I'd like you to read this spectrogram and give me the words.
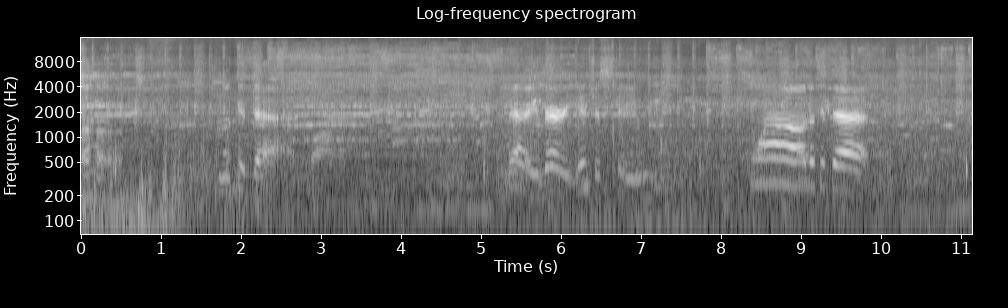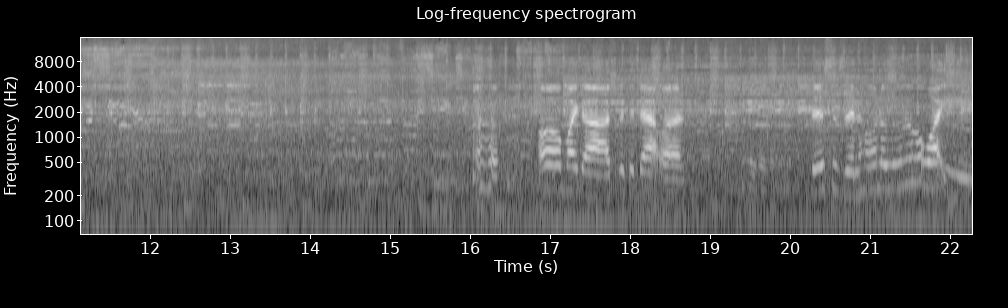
Oh, look at that. Very, very interesting. Wow, look at that. oh my gosh, look at that one. This is in Honolulu, Hawaii.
